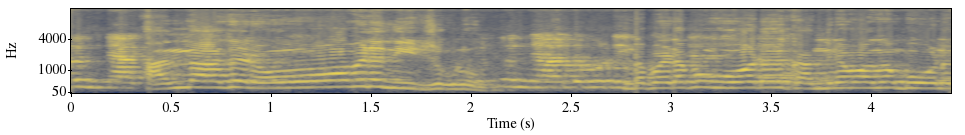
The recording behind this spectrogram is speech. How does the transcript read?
ഉന്നാ- അന്ന് അത് രാവിലെ നീച്ചുക്കണു. എന്താ എന്റെ പടപ്പ് പോണ് കന്നിനെ വാങ്ങാൻ പോവാണ്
